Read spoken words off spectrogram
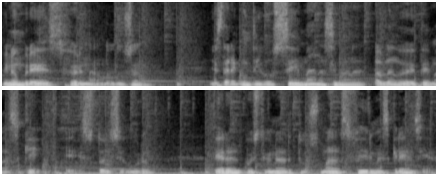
Mi nombre es Fernando Duzán y estaré contigo semana a semana hablando de temas que, estoy seguro, te harán cuestionar tus más firmes creencias.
